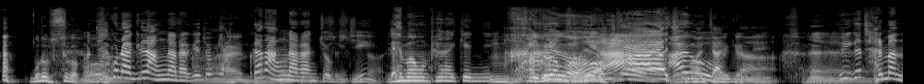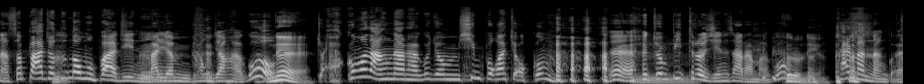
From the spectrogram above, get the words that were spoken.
무릅쓰고 뭐. 타고나길 악랄하게 좀 아이, 약간 그런 악랄한 건 쪽이지. 내 마음은 편했겠니? 아, 그런 거. 아, 아유, 정말 그러겠니. 짜증나. 예. 그러니까 잘 만났어. 빠져도 너무 빠진 말년 병장하고 네. 조금은 악랄하고 좀 심보가 조금 예, 좀 비틀어진 사람하고 그러네요. 잘 만난 거야.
